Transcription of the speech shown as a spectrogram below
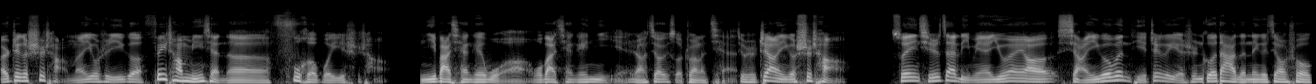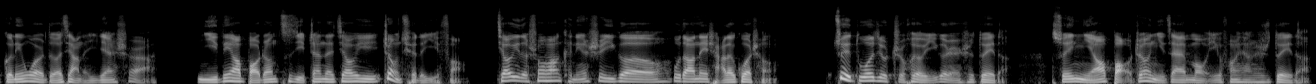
而这个市场呢，又是一个非常明显的复合博弈市场。你把钱给我，我把钱给你，然后交易所赚了钱，就是这样一个市场。所以，其实，在里面永远要想一个问题，这个也是哥大的那个教授格林沃尔德讲的一件事儿啊。你一定要保证自己站在交易正确的一方，交易的双方肯定是一个互道那啥的过程，最多就只会有一个人是对的。所以你要保证你在某一个方向是对的，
